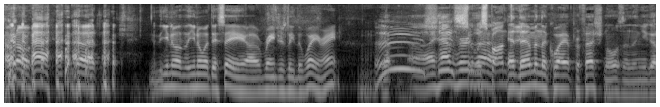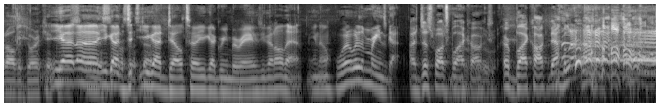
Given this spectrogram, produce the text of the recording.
I don't know. Uh, you know, you know what they say. Uh, Rangers lead the way, right? I have heard of that. And them and the quiet professionals, and then you got all the door kickers. You got, uh, and the you got, SEALs and you stuff. got Delta, you got Green Berets, you got all that. You know, what, what do the Marines got? I just watched Black Hawk or Black Hawk Down.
